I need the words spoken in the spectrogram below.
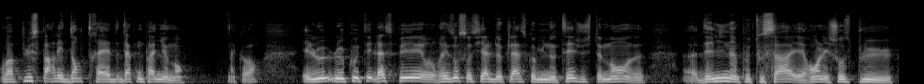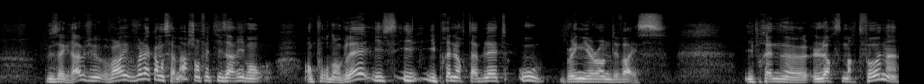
on va plus parler d'entraide, d'accompagnement. D'accord? Et le, côté, l'aspect réseau social de classe, communauté, justement, euh, euh, démine un peu tout ça et rend les choses plus, plus agréables. voilà, comment ça marche. En fait, ils arrivent en, cours d'anglais, ils, prennent leur tablette ou bring your own device. Ils prennent euh, leur smartphone,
